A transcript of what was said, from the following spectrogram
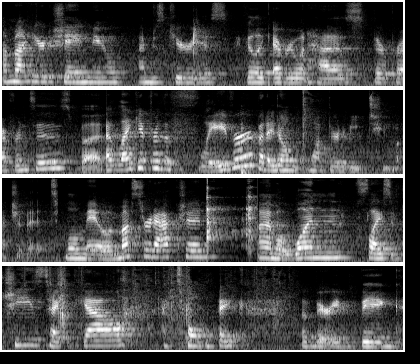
I'm not here to shame you. I'm just curious. I feel like everyone has their preferences, but I like it for the flavor, but I don't want there to be too much of it. A little mayo and mustard action. I'm a one slice of cheese type of gal. I don't like a very big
